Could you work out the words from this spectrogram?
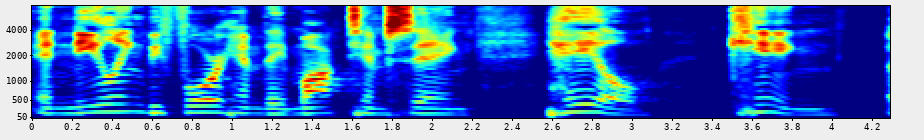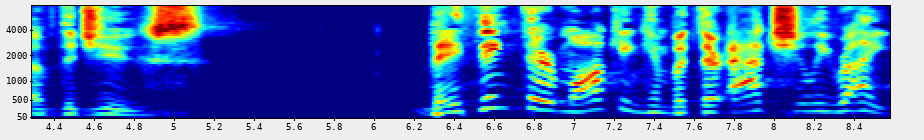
And kneeling before him, they mocked him, saying, Hail, King of the Jews. They think they're mocking him, but they're actually right.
